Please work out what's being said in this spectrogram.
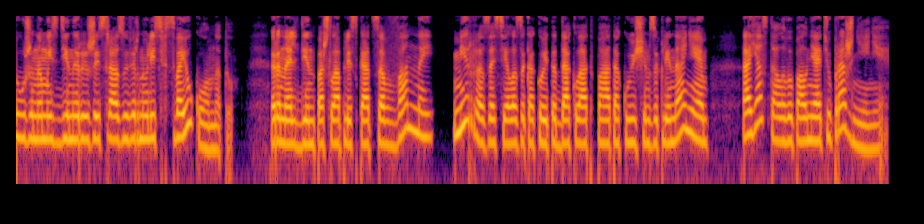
ужина мы с Диной Рыжей сразу вернулись в свою комнату. Рональдин пошла плескаться в ванной, Мирра засела за какой-то доклад по атакующим заклинаниям, а я стала выполнять упражнения,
